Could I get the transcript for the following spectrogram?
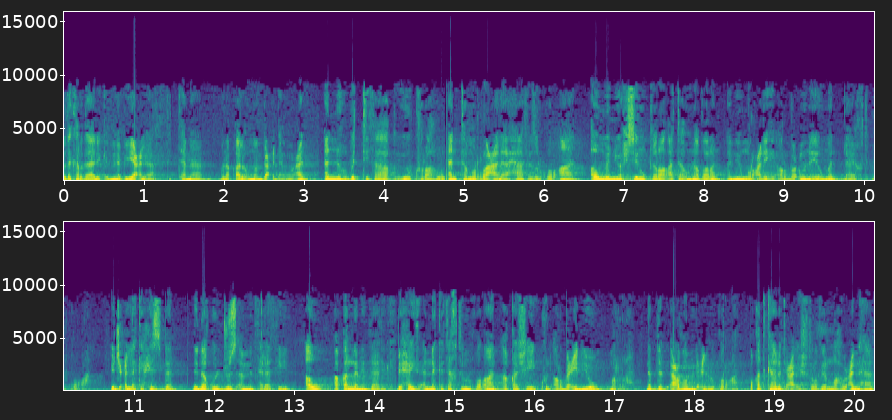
وذكر ذلك ابن أبي يعلى في التمام ونقله من بعده عنه أنه باتفاق يكره أن تمر على حافظ القرآن أو من يحسن قراءته نظرا أن يمر عليه أربعون يوما لا يختم القرآن. اجعل لك حزبا لنقل جزءا من ثلاثين أو أقل من ذلك بحيث أنك تختم القرآن أقل شيء كل أربعين يوم مرة. نبدأ بأعظم العلم القرآن. وقد كانت عائشة رضي الله عنها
